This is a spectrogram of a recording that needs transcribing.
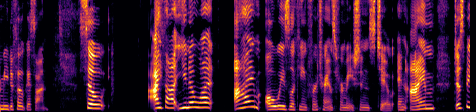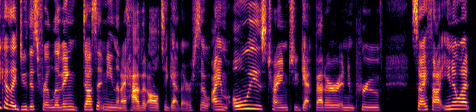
me to focus on. So I thought, you know what? I'm always looking for transformations too. And I'm just because I do this for a living doesn't mean that I have it all together. So I am always trying to get better and improve. So I thought, you know what?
